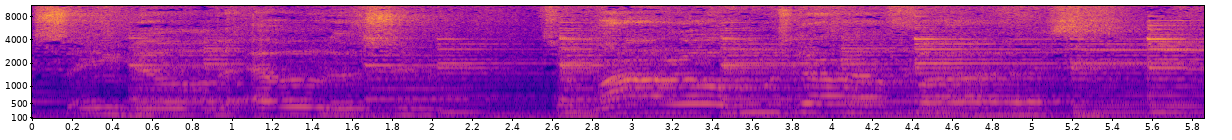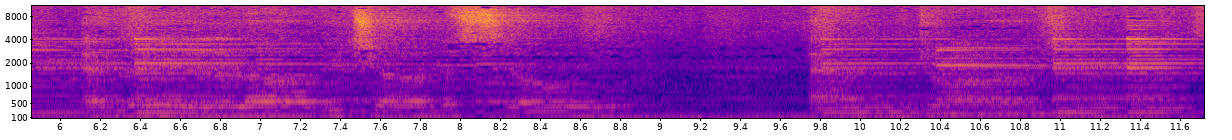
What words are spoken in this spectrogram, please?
same build evolution. Tomorrow who's gonna fuss? And they love each other so androgynous.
